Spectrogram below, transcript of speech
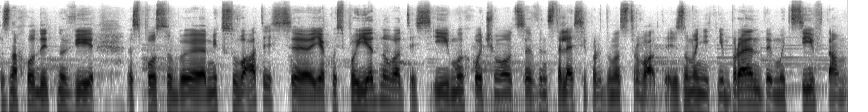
знаходить нові способи міксуватись, е, якось поєднуватись, і ми хочемо це в інсталяції продемонструвати. Різноманітні бренди, митців. Там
